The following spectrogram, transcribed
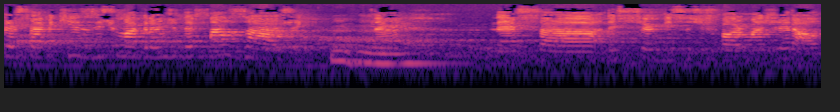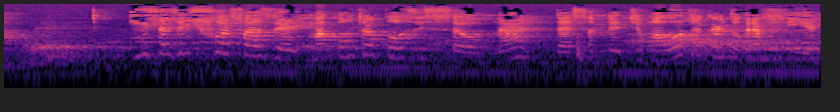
percebe que existe uma grande defasagem uhum. né, nessa, nesses serviços de forma geral. E se a gente for fazer uma contraposição né, dessa, de uma outra cartografia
